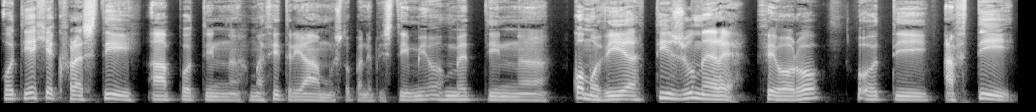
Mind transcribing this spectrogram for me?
ότι έχει εκφραστεί από την μαθήτριά μου στο Πανεπιστήμιο με την ε, κομμωδία «Τι ζούμε ρε». Θεωρώ ότι αυτή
